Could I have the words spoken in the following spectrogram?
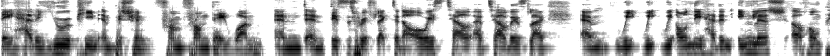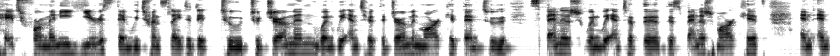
they had a European ambition from from day one, and and this is reflected. I always tell I tell this like um, we, we we only had an English uh, homepage for many years. Then we translated it to to German when we entered the German market, then to Spanish when we entered the, the Spanish market, and and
